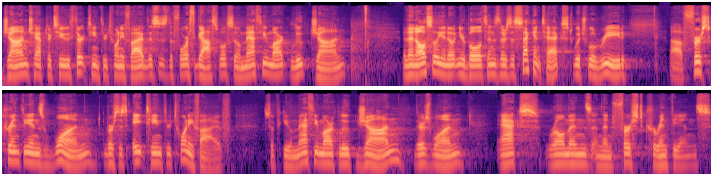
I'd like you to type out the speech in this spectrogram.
John chapter 2, 13 through 25. This is the fourth gospel, so Matthew, Mark, Luke, John. And then also, you note in your bulletins, there's a second text which we'll read uh, 1 Corinthians 1, verses 18 through 25. So if you go Matthew, Mark, Luke, John, there's one. Acts, Romans, and then 1 Corinthians,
